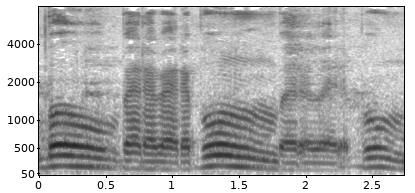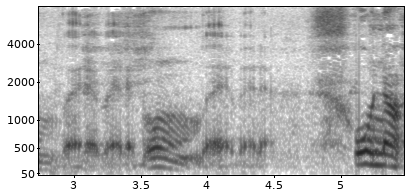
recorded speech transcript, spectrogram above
Boom, bada bada, boom, bada bada, boom, bada bada, boom, bada bada. Oh no!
